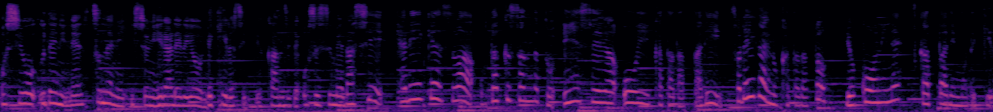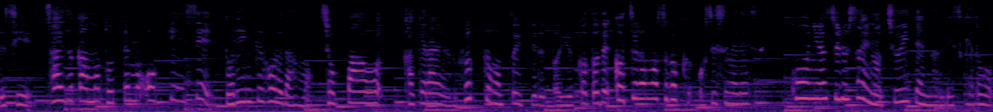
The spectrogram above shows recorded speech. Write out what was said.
推しを腕にね、常に一緒にいられるようにできるしっていう感じでおすすめだし、キャリーケースはオタクさんだと遠征が多い方だったり、それ以外の方だと旅行にね、使ったりもできるし、サイズ感もとっても大きいし、ドリンクホルダーもショッパーをかけられるフックもついてるということで、こちらもすごくおすすめです。購入する際の注意点なんですけど、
